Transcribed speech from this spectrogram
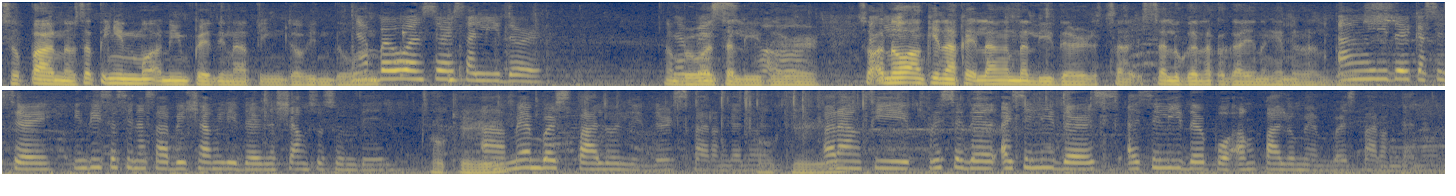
So paano? Sa tingin mo, ano yung pwede nating gawin doon? Number one, sir, sa leader. Number one sa leader. oo. So ano ang kinakailangan na leader sa sa lugar na kagaya ng General Dos? Ang leader kasi, sir, hindi sa sinasabi siyang leader na siya ang susundin. Okay. Ah, members follow leaders, parang gano'n. Okay. Parang si president, ay si leaders, ay si leader po ang follow members, parang gano'n.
